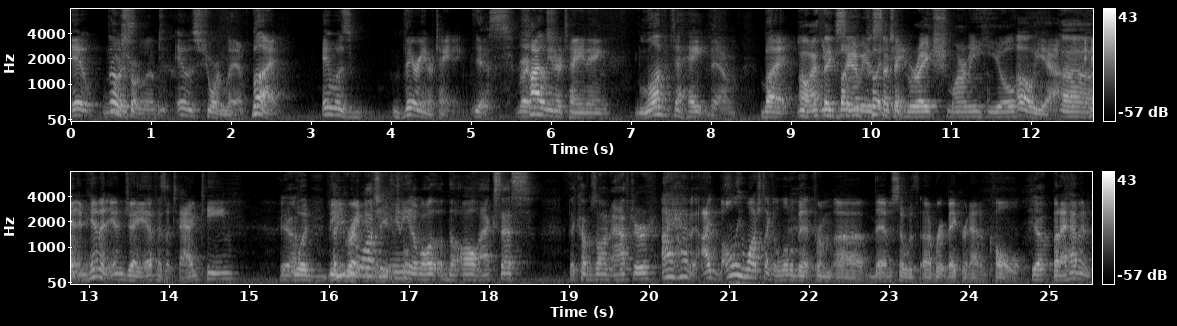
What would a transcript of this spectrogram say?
it That was short-lived. It was short lived, but it was very entertaining, Yes. Very highly much. entertaining. Loved to hate them, but Oh, I think you Sammy is such a great schmarmy heel. Oh yeah, Um, and, him and MJF as a tag team yeah. would be Have you great. been watching any of all the All Access that comes on after? I haven't. I only watched like a little bit from uh, the episode with uh, Britt Baker and Adam Cole. Yeah, But I haven't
